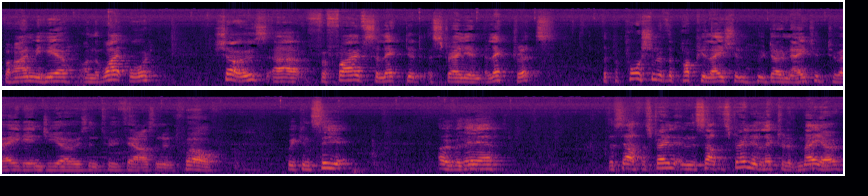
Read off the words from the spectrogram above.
behind me here on the whiteboard shows uh, for five selected Australian electorates the proportion of the population who donated to aid NGOs in 2012. We can see over there the South Australia in the South Australian electorate of Mayo,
